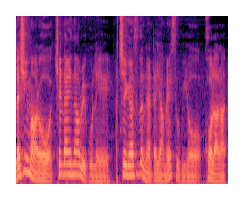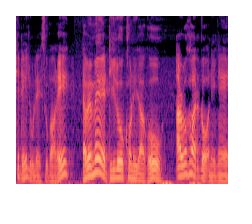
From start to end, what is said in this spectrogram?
လက်ရှိမှာတော့ချင်းတိုင်းသားတွေကိုလည်းအခြေခံစစ်တပ်နံတက်ရမယ်ဆိုပြီးတော့ခေါ်လာတာဖြစ်တယ်လို့လည်းဆိုပါတယ်။ဒါပေမဲ့ဒီလိုခေါ်နေတာကိုအာရခဒရော့အနေနဲ့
